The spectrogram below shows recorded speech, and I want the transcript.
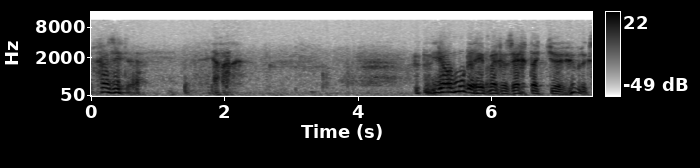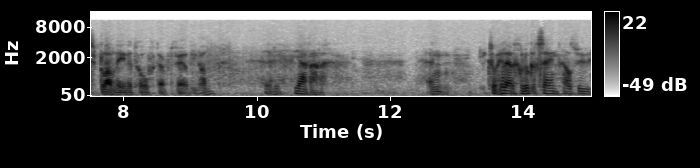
ga zitten. Ja, vader. Jouw moeder heeft me gezegd dat je huwelijksplannen in het hoofd hebt, Ferdinand. Uh, ja, vader. En ik zou heel erg gelukkig zijn als u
